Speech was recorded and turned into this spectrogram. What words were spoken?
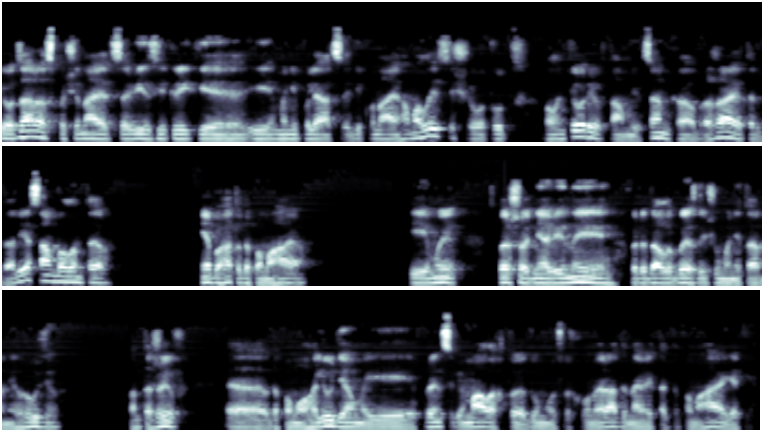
І от зараз починаються візги, крики і маніпуляції Дікуна і Гамалиці, що тут волонтерів, там Яценка ображає і так далі. Я сам волонтер, я багато допомагаю. І ми з першого дня війни передали безліч гуманітарних грузів, вантажів, допомога людям. І, в принципі, мало хто, я думаю, з Верховної Ради навіть так допомагає, як я.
